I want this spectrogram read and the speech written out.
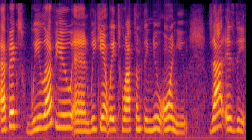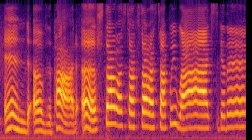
Epix, we love you, and we can't wait to watch something new on you that is the end of the pod of Star Wars Talk. Star Wars Talk. We watch together,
